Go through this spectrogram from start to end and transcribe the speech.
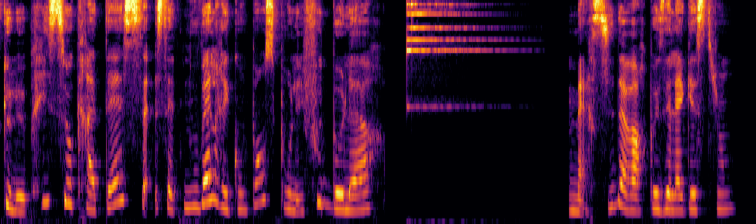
que le prix Socrates, cette nouvelle récompense pour les footballeurs? Merci d'avoir posé la question.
